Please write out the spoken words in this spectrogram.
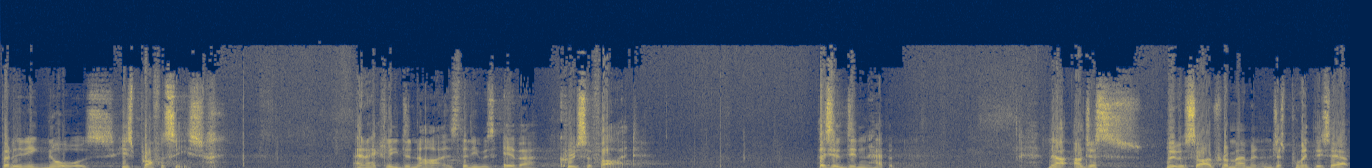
but it ignores his prophecies and actually denies that he was ever crucified. They said it didn't happen. Now, I'll just move aside for a moment and just point this out.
